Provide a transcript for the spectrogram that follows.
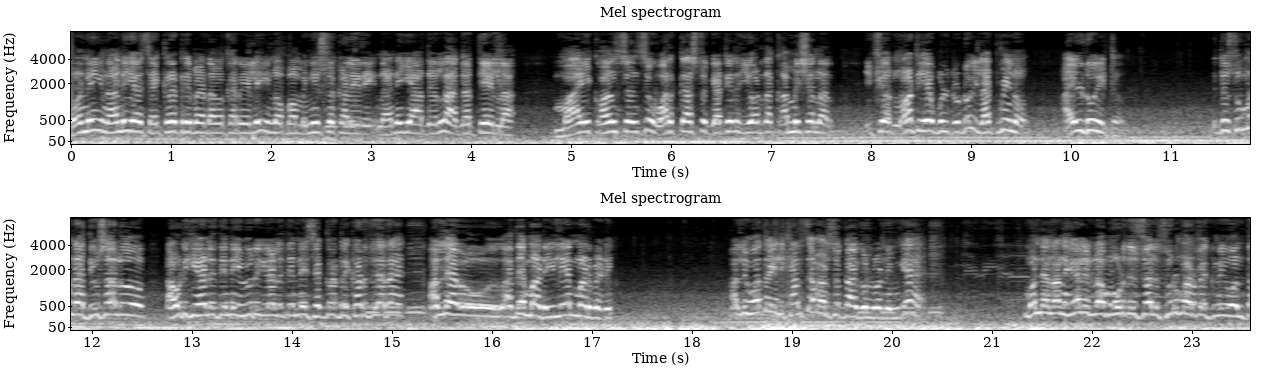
ನೋಡಿ ನನಗೆ ಸೆಕ್ರೆಟರಿ ಮೇಡಮ್ ಕರೀಲಿ ಇನ್ನೊಬ್ಬ ಮಿನಿಸ್ಟರ್ ಕಳೀರಿ. ನನಗೆ ಅದೆಲ್ಲ ಅಗತ್ಯ ಇಲ್ಲ. My constituency work has to get it you are the commissioner if you are not able to do let me I will do it ಇದು ಸುಮ್ಮನೆ ದಿವಸಾಲು ಅವ್ರಿಗೆ ಹೇಳಿದ್ದೀನಿ, ಇವ್ರಿಗೆ ಹೇಳಿದ್ದೀನಿ ಸೆಕ್ರೆಟರಿ ಕರೆದಿದ್ದಾರೆ. ಅಲ್ಲೇ ಅದೇ ಮಾಡಿ, ಇಲ್ಲಿ ಏನ್ ಮಾಡಬೇಡಿ? ಅಲ್ಲಿ ಹೋದ್ರೆ ಇಲ್ಲಿ ಕೆಲಸ ಮಾಡ್ಸೋಕ್ಕಾಗಲ್ವ ನಿಮ್ಗೆ? ಮೊನ್ನೆ ನಾನು ಹೇಳಿಲ್ಲ ಮೂರು ದಿವಸ ಅಲ್ಲಿ ಶುರು ಮಾಡ್ಬೇಕು ನೀವು ಅಂತ?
